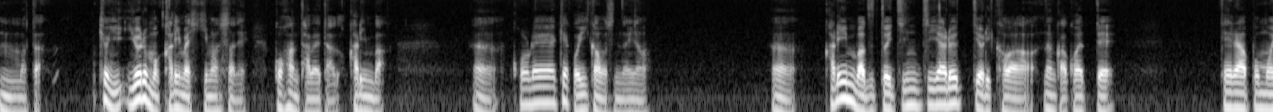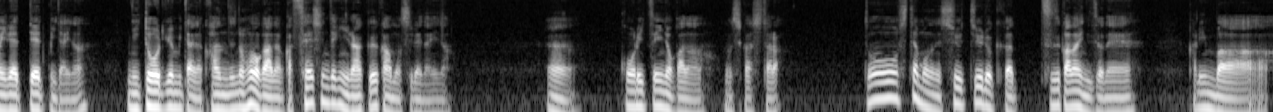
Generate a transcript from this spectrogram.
うん、また、今日夜もカリンバ弾きましたね。ご飯食べた後、カリンバ。うん、これ結構いいかもしんないな。うん。カリンバずっと一日やるってよりかはなんかこうやってテレアポも入れてみたいな二刀流みたいな感じの方がなんか精神的に楽かもしれないな。うん。効率いいのかなもしかしたら。どうしてもね集中力が続かないんですよね。カリンバ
